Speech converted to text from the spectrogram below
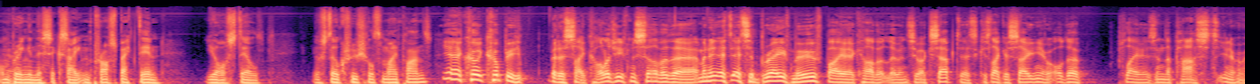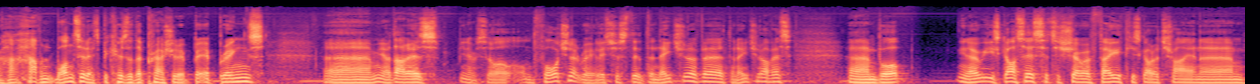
on yeah. bringing this exciting prospect in, you're still you're still crucial to my plans. Yeah, it could, could be a bit of psychology from Silva there. I mean, it, it's a brave move by uh, Calvert Lewin to accept this because, like I say, you know, other players in the past, you know, ha- haven't wanted it because of the pressure it, it brings. Um, you know, that is, you know, so unfortunate. Really, it's just the, the nature of it. The nature of it. Um, but you know, he's got this. It's a show of faith. He's got to try and um,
